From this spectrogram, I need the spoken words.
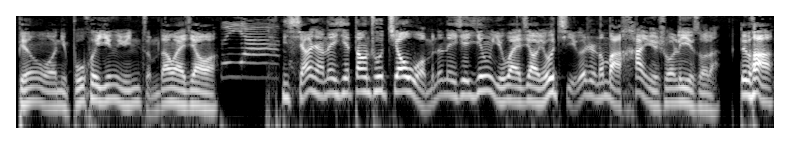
别问我，你不会英语，你怎么当外教啊？对呀。你想想那些当初教我们的那些英语外教，有几个是能把汉语说利索的，对吧？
